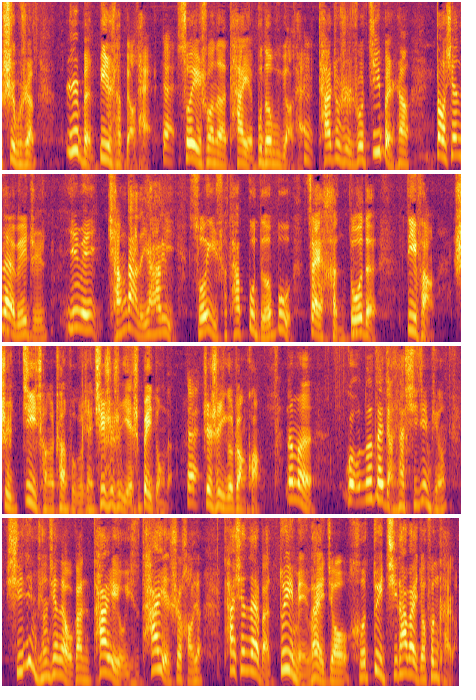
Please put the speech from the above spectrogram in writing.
是不是？日本逼着他表态，对所以说呢，他也不得不表态。他就是说，基本上到现在为止，因为强大的压力，所以说他不得不在很多的地方是继承了川普路线，其实是也是被动的。对这是一个状况。那么，我那再讲一下习近平。习近平现在我看他也有意思，他也是好像他现在把对美外交和对其他外交分开了，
